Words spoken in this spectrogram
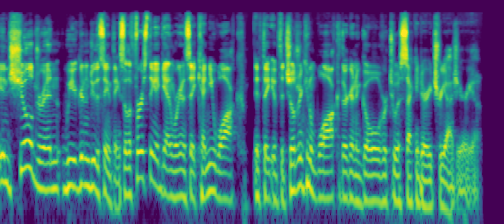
In children, we're going to do the same thing. So the first thing again, we're going to say, can you walk? If they if the children can walk, they're going to go over to a secondary triage area.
